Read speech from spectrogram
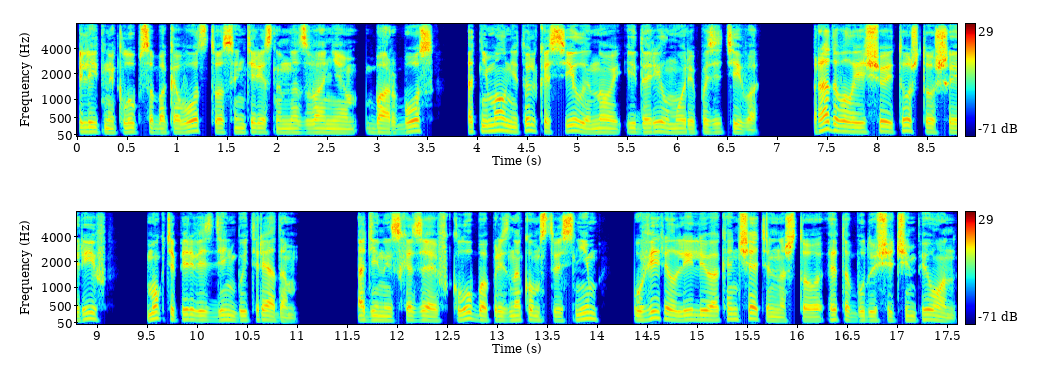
Элитный клуб собаководства с интересным названием «Бар-босс» отнимал не только силы, но и дарил море позитива. Радовало еще и то, что шериф мог теперь весь день быть рядом. Один из хозяев клуба при знакомстве с ним уверил Лилию окончательно, что это будущий чемпион.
